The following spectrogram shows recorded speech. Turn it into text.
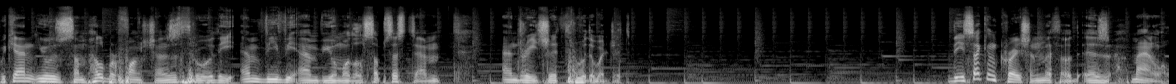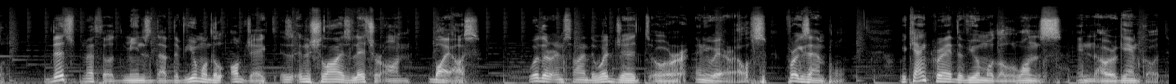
we can use some helper functions through the MVVM view model subsystem and reach it through the widget. The second creation method is manual. This method means that the view model object is initialized later on by us, whether inside the widget or anywhere else. For example, we can create the view model once in our game code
